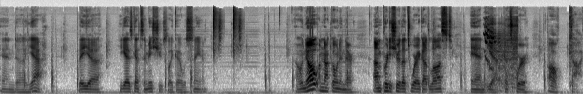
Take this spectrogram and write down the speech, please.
And, uh, yeah. They, uh, you guys got some issues, like I was saying. Oh, no, I'm not going in there. I'm pretty sure that's where I got lost. And yeah, that's where... Oh, God,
